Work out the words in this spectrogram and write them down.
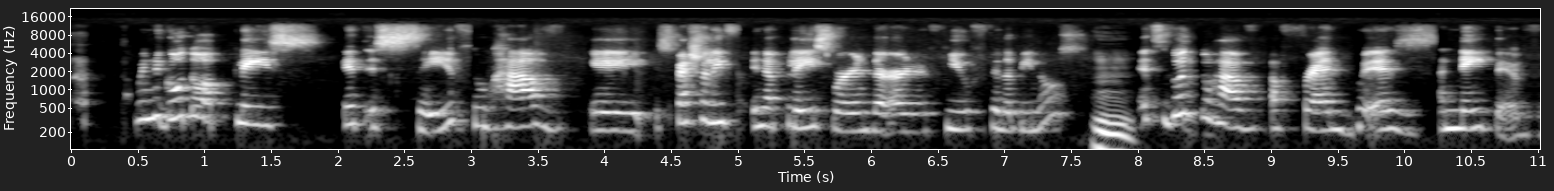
when you go to a place it is safe to have a especially in a place where there are a few filipinos Mm. it's good to have a friend who is a native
